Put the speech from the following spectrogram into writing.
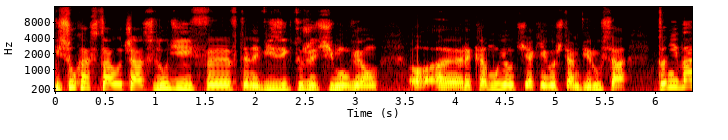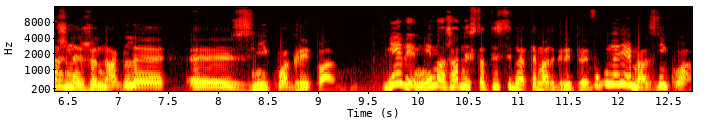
I słuchasz cały czas ludzi w, w telewizji, którzy ci mówią, o, e, reklamują ci jakiegoś tam wirusa. To nieważne, że nagle e, znikła grypa. Nie wiem, nie ma żadnych statystyk na temat grypy, w ogóle nie ma, znikła.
